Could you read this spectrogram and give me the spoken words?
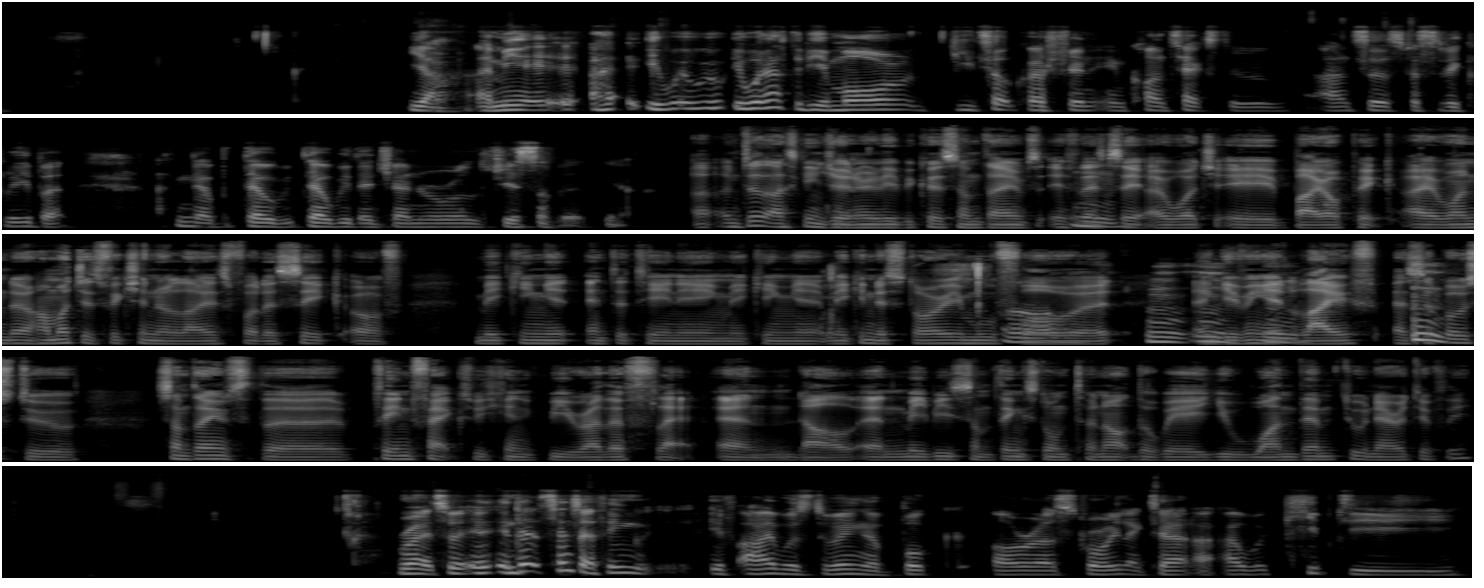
yeah, I mean, it, it, it, would- have to be a more detailed question in context to answer specifically, but I think that would- that would, that would be the general gist of it. Yeah. Uh, I'm just asking generally because sometimes, if let's Mm. say I watch a biopic, I wonder how much is fictionalized for the sake of making it entertaining, making it making the story move Oh, forward, Mm, and mm, giving it mm. life, as Mm. opposed to sometimes the plain facts which can be rather flat and dull, and maybe some things don't turn out the way you want them to narratively. Right. So in, in that sense, I think if I was doing a book or a story like that, I, I would keep the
